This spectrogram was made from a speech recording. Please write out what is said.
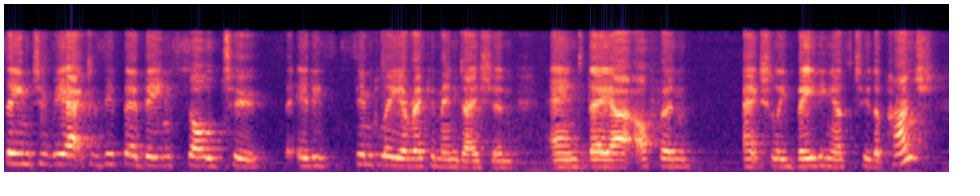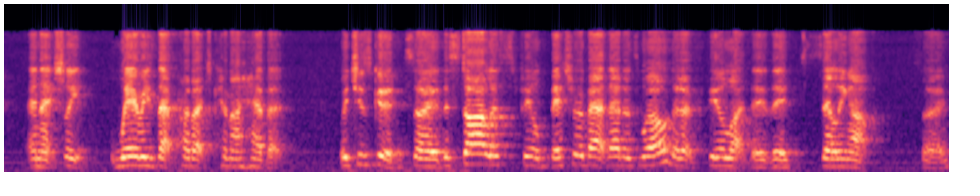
seem to react as if they're being sold to. It is simply a recommendation and they are often actually beating us to the punch and actually where is that product, can I have it? Which is good. So the stylists feel better about that as well. They don't feel like they're, they're selling up. So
